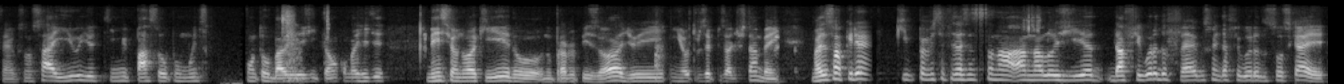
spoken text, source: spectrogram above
Ferguson saiu e o time passou por muitos conturbados desde então, como a gente mencionou aqui no, no próprio episódio e em outros episódios também. Mas eu só queria que para você fizesse essa analogia da figura do Ferguson e da figura do Solskjaer.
